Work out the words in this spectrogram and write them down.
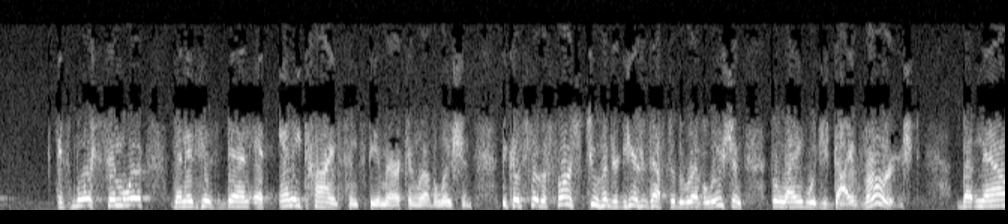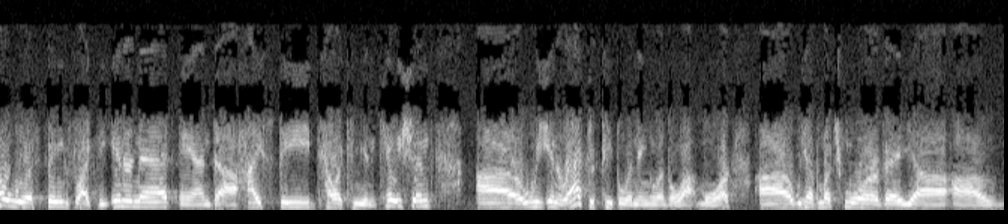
is more similar than it has been at any time since the American Revolution. Because for the first 200 years after the Revolution, the language diverged. But now with things like the internet and uh, high-speed telecommunications, uh, we interact with people in England a lot more. Uh, we have much more of a uh, uh,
